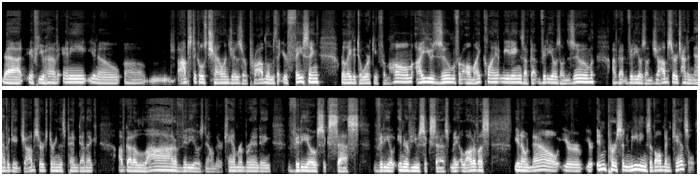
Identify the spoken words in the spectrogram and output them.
that if you have any you know uh, obstacles challenges or problems that you're facing related to working from home i use zoom for all my client meetings. I've got videos on zoom. I've got videos on job search how to navigate job search during this pandemic. I've got a lot of videos down there camera branding video success video interview success. A lot of us you know now your your in-person meetings have all been canceled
